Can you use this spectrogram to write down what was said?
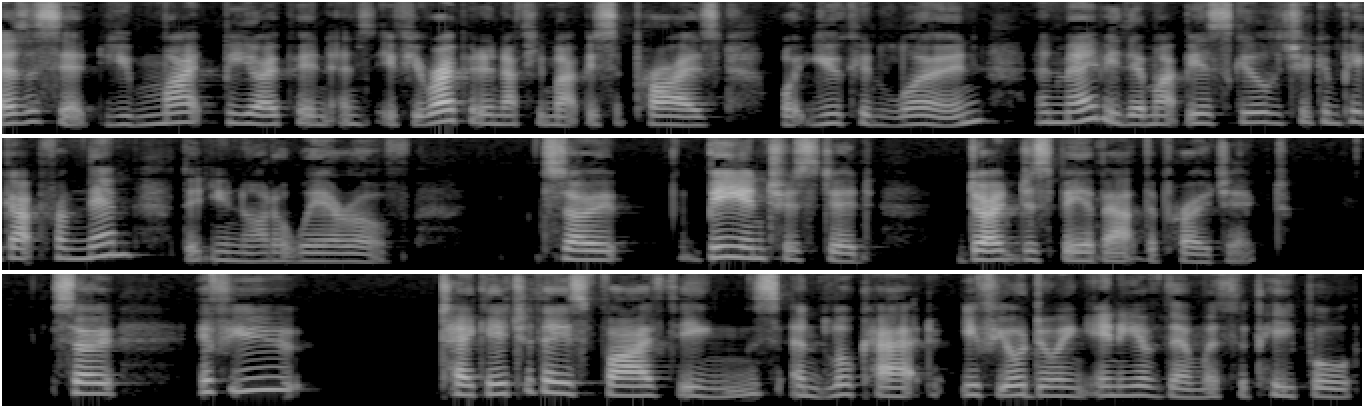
As I said, you might be open, and if you're open enough, you might be surprised what you can learn, and maybe there might be a skill that you can pick up from them that you're not aware of. So be interested, don't just be about the project. So if you take each of these five things and look at if you're doing any of them with the people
